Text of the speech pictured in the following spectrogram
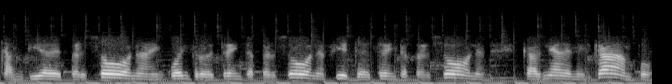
cantidad de personas, encuentro de 30 personas, fiesta de 30 personas, carneada en el campo.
